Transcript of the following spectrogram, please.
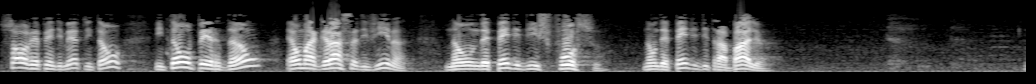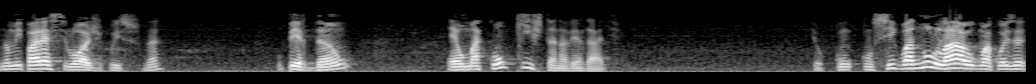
Só o arrependimento, então, então o perdão é uma graça divina, não depende de esforço, não depende de trabalho. Não me parece lógico isso, né? O perdão é uma conquista, na verdade. Eu consigo anular alguma coisa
